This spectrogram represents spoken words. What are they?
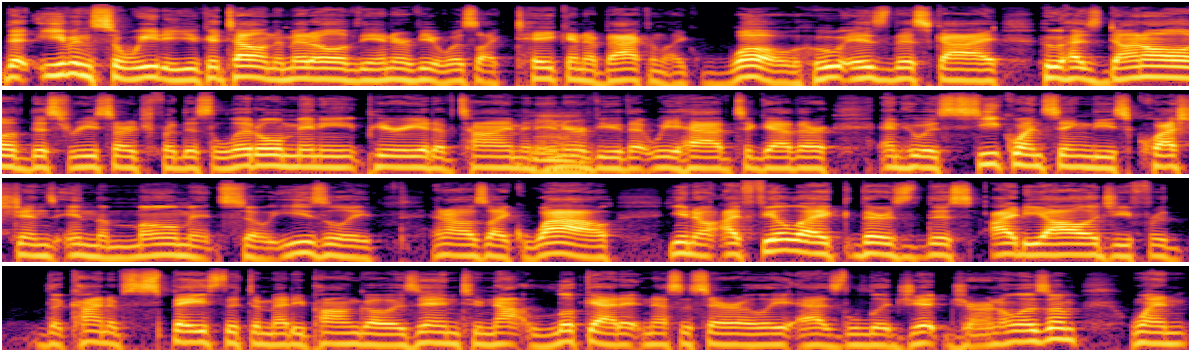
that even Saweetie you could tell in the middle of the interview was like taken aback and like whoa who is this guy who has done all of this research for this little mini period of time and mm. interview that we have together and who is sequencing these questions in the moment moment so easily. And I was like, wow, you know, I feel like there's this ideology for the kind of space that Dometi Pongo is in to not look at it necessarily as legit journalism when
